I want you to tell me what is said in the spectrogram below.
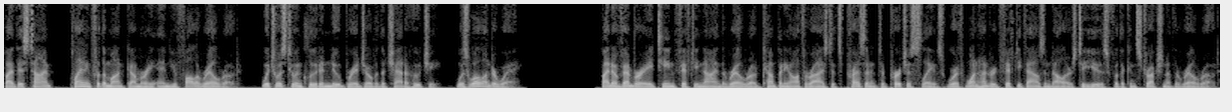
By this time, planning for the Montgomery and Eufaula Railroad, which was to include a new bridge over the Chattahoochee, was well underway. By November 1859, the railroad company authorized its president to purchase slaves worth $150,000 to use for the construction of the railroad.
